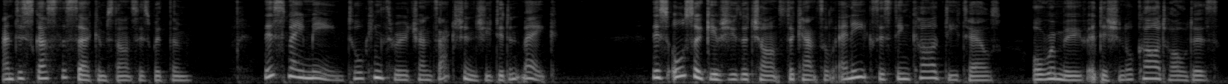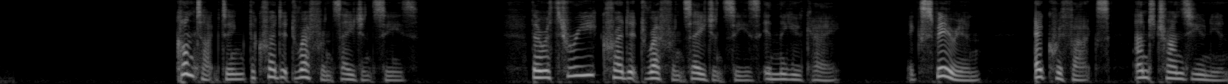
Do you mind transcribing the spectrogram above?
and discuss the circumstances with them. This may mean talking through transactions you didn't make. This also gives you the chance to cancel any existing card details or remove additional card holders. Contacting the credit reference agencies. There are three credit reference agencies in the UK Experian, Equifax, and TransUnion.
